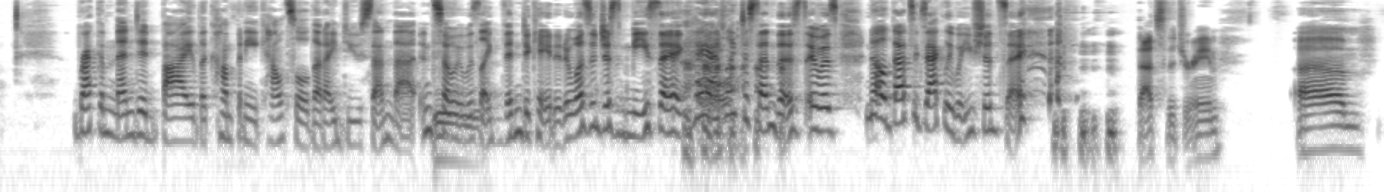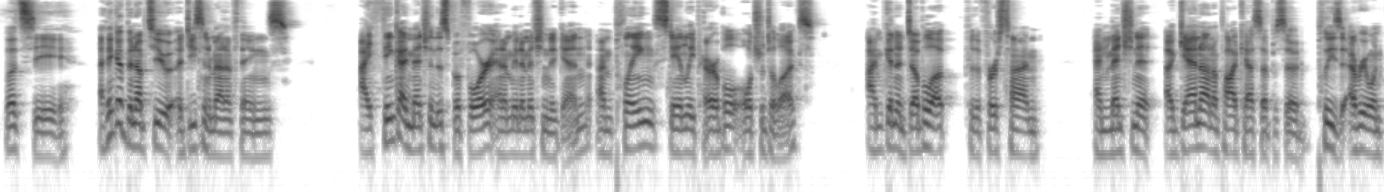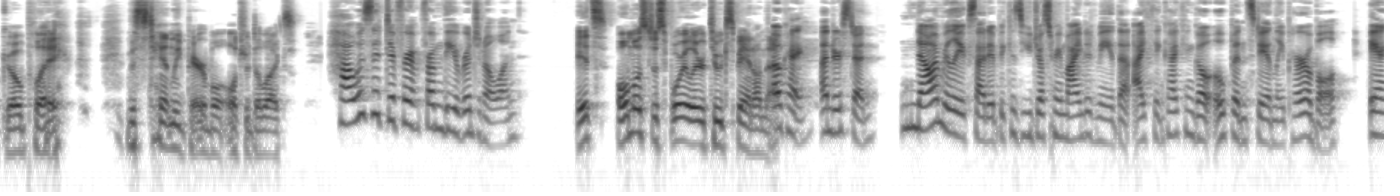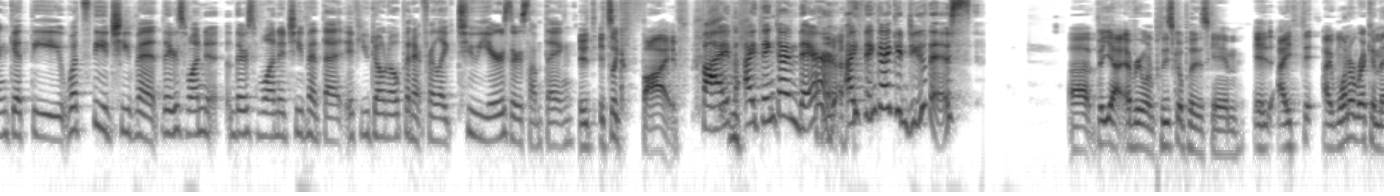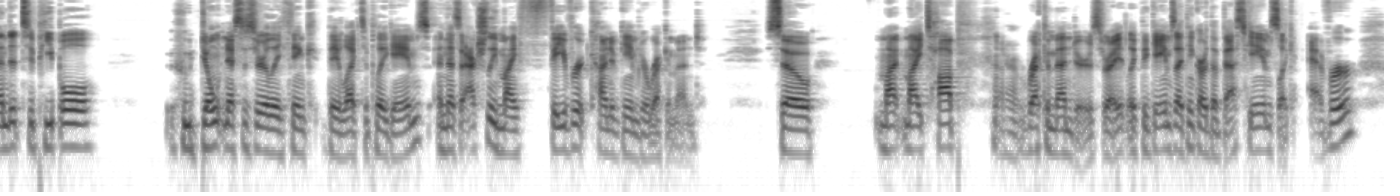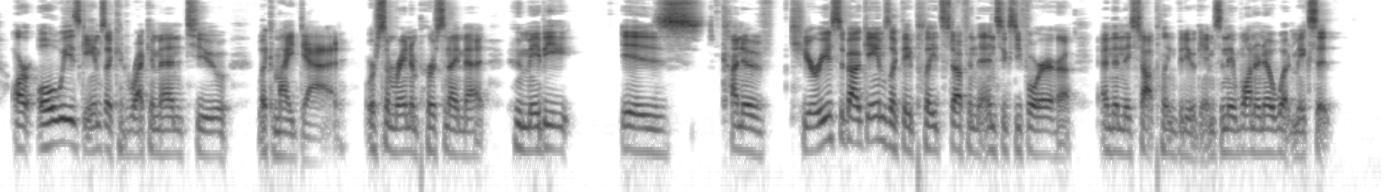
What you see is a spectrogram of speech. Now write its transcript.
recommended by the company council that I do send that. And so it was like vindicated. It wasn't just me saying, Hey, I'd like to send this. It was, no, that's exactly what you should say. That's the dream. Um, let's see. I think I've been up to a decent amount of things. I think I mentioned this before, and I'm going to mention it again. I'm playing Stanley Parable Ultra Deluxe. I'm going to double up for the first time and mention it again on a podcast episode. Please, everyone, go play the Stanley Parable Ultra Deluxe. How is it different from the original one? It's almost a spoiler to expand on that. Okay, understood. Now I'm really excited because you just reminded me that I think I can go open Stanley Parable and get the what's the achievement? There's one there's one achievement that if you don't open it for like 2 years or something. It, it's like five. 5. I think I'm there. Yeah. I think I can do this. Uh, but yeah, everyone, please go play this game. It, I th- I want to recommend it to people who don't necessarily think they like to play games, and that's actually my favorite kind of game to recommend. So my my top I don't know, recommenders, right? Like the games I think are the best games like ever are always games I could recommend to like my dad or some random person I met who maybe is kind of curious about games like they played stuff in the N64 era and then they stopped playing video games and they want to know what makes it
